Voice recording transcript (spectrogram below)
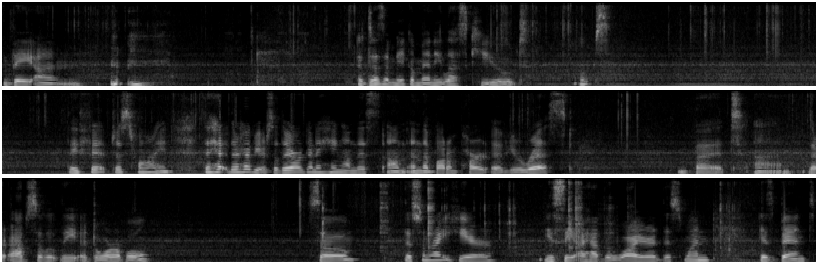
they, um, it doesn't make them any less cute. Oops. They fit just fine. They he they're heavier, so they are going to hang on this um, in the bottom part of your wrist. But um, they're absolutely adorable. So this one right here, you see I have the wire. This one is bent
